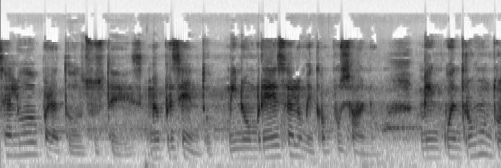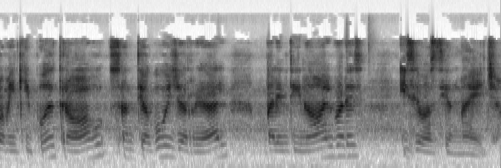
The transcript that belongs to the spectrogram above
saludo para todos ustedes. Me presento. Mi nombre es Salomé Campuzano. Me encuentro junto a mi equipo de trabajo Santiago Villarreal, Valentina Álvarez y Sebastián Maecha.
